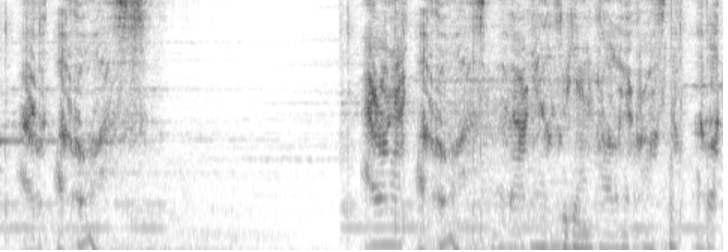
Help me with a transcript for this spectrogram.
I, of course. Arronax, of course. The Dark Elves began calling across the, the block.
